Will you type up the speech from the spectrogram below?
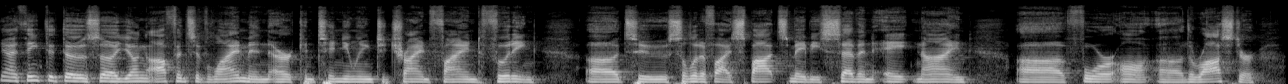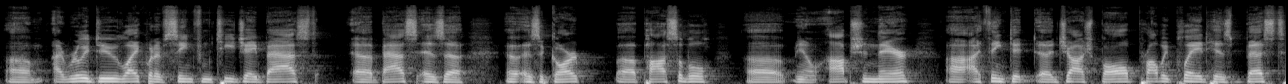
Yeah, I think that those uh, young offensive linemen are continuing to try and find footing uh, to solidify spots, maybe seven, eight, nine uh, for uh, the roster. Um, I really do like what I've seen from T.J. Bass, uh, Bass as a uh, as a guard possible you know option there. I think that Josh Ball probably played his best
